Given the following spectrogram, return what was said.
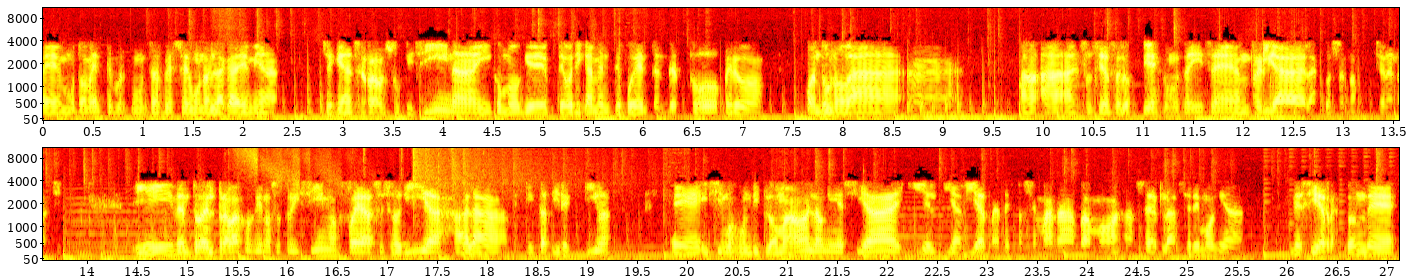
eh, mutuamente, porque muchas veces uno en la academia se queda encerrado en su oficina y como que teóricamente puede entender todo, pero cuando uno va a, ensuciarse los pies, como se dice, en realidad las cosas no funcionan así. Y dentro del trabajo que nosotros hicimos fue asesoría a las distintas directivas eh, hicimos un diplomado en la universidad y el día viernes de esta semana vamos a hacer la ceremonia de cierre, donde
